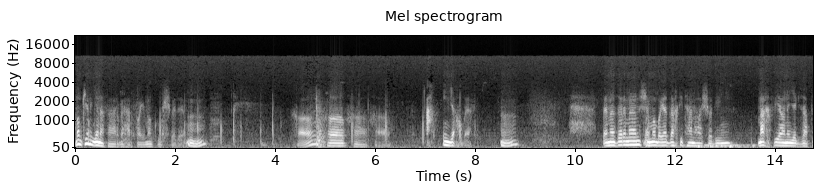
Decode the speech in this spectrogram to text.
ممکنه یه نفر به حرفای ما گوش بده. خب خب خب خب اینجا خوبه. به نظر من شما باید وقتی تنها شدین مخفیانه یک ضبط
